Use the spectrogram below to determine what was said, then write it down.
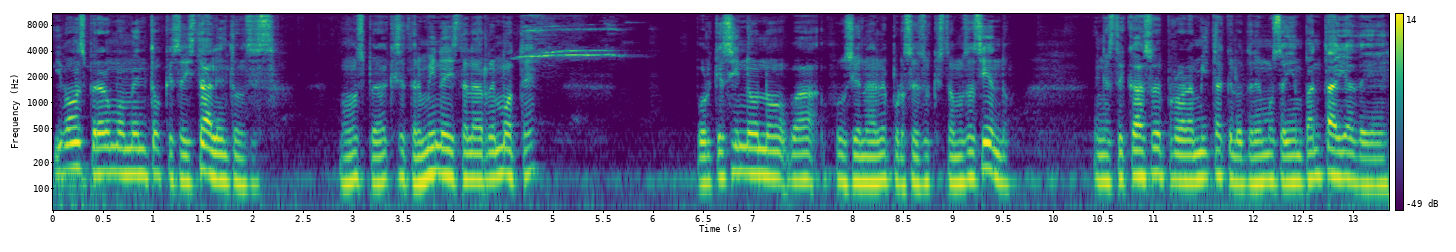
Y vamos a esperar un momento que se instale entonces. Vamos a esperar que se termine de instalar remote porque si no no va a funcionar el proceso que estamos haciendo. En este caso el programita que lo tenemos ahí en pantalla de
